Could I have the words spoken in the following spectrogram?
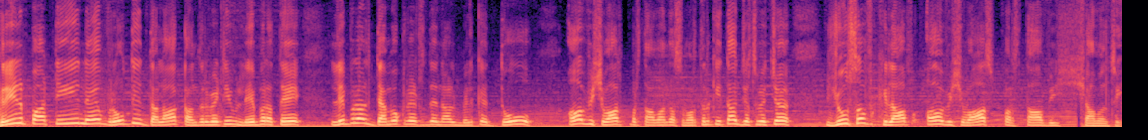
ਗ੍ਰੀਨ ਪਾਰਟੀ ਨੇ ਵਿਰੋਧੀ ਦਲਾਂ ਕੰਜ਼ਰਵੇਟਿਵ ਲੇਬਰ ਅਤੇ ਲਿਬਰਲ ਡੈਮੋਕ੍ਰੇਟਸ ਦੇ ਨਾਲ ਮਿਲ ਕੇ ਦੋ ਅਵਿਸ਼ਵਾਸ ਪ੍ਰਸਤਾਵਾਂ ਦਾ ਸਮਰਥਨ ਕੀਤਾ, ਜਿਸ ਵਿੱਚ ਯੂਸਫ ਖਿਲਾਫ ਅਵਿਸ਼ਵਾਸ ਪ੍ਰਸਤਾਵ ਵੀ ਸ਼ਾਮਲ ਸੀ।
